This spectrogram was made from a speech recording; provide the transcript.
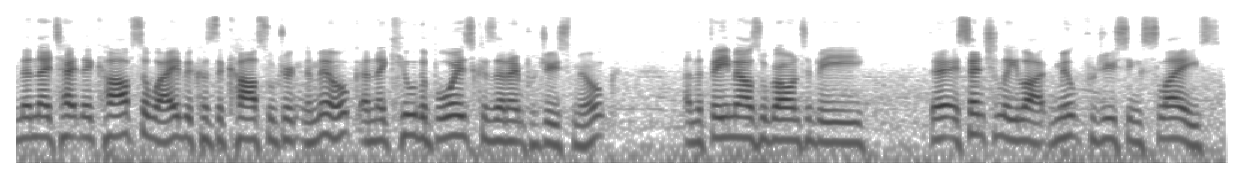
and then they take their calves away because the calves will drink the milk, and they kill the boys because they don't produce milk, and the females will go on to be, they're essentially like milk producing slaves.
